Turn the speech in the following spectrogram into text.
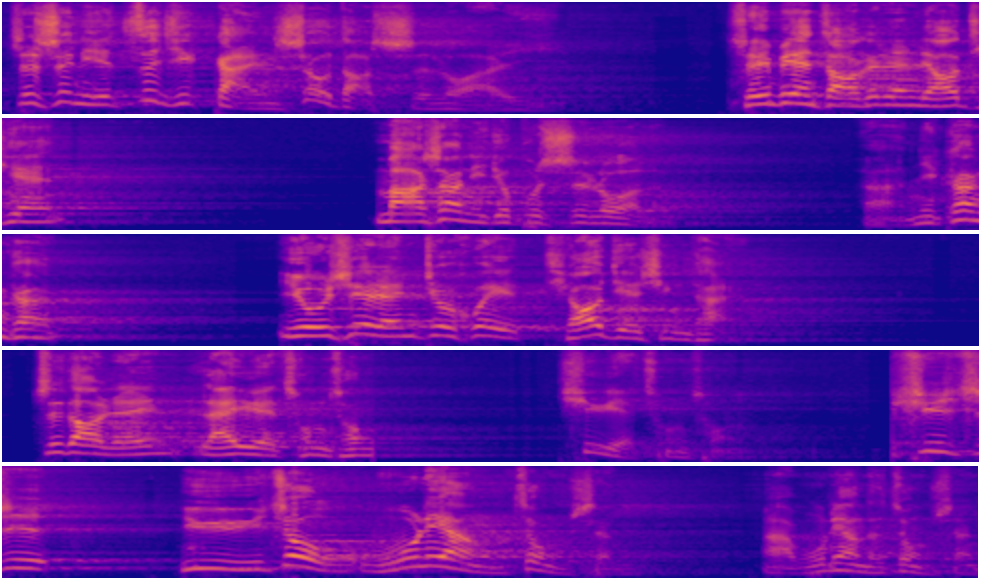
只是你自己感受到失落而已。随便找个人聊天，马上你就不失落了，啊，你看看，有些人就会调节心态，知道人来也匆匆。去也匆匆，须知宇宙无量众生，啊，无量的众生，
